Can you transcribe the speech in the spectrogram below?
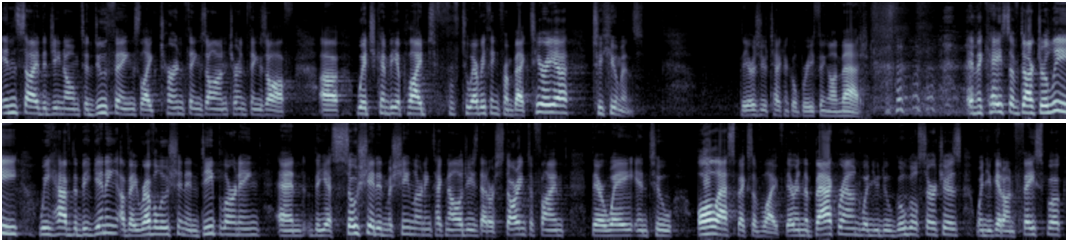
inside the genome to do things like turn things on, turn things off, uh, which can be applied to, to everything from bacteria to humans. There's your technical briefing on that. in the case of Dr. Li, we have the beginning of a revolution in deep learning and the associated machine learning technologies that are starting to find their way into all aspects of life. They're in the background when you do Google searches, when you get on Facebook.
